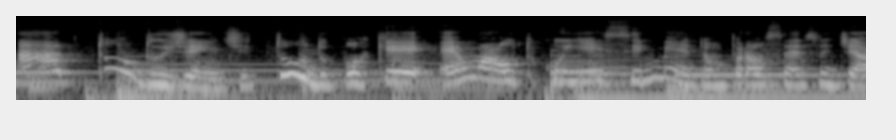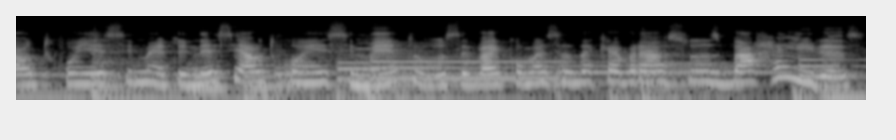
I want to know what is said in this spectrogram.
a tudo, gente, tudo, porque é um autoconhecimento, um processo de autoconhecimento. E nesse autoconhecimento você vai começando a quebrar as suas barreiras.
